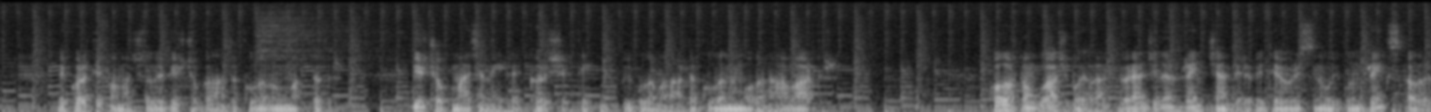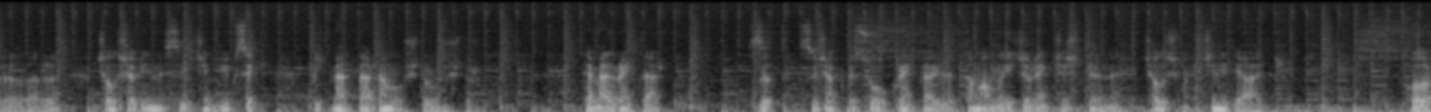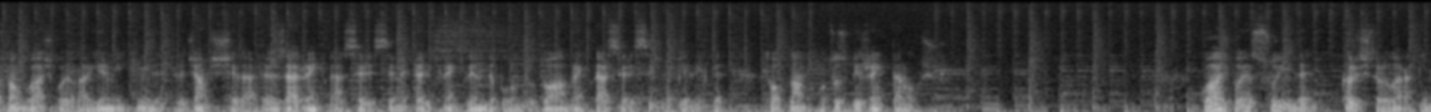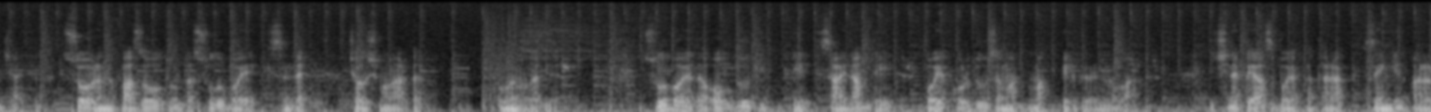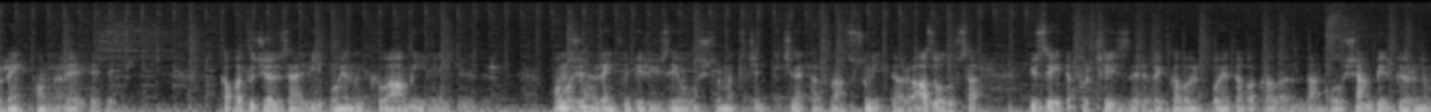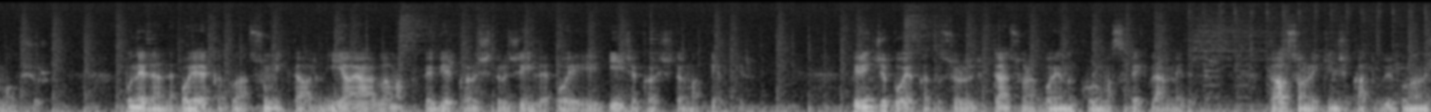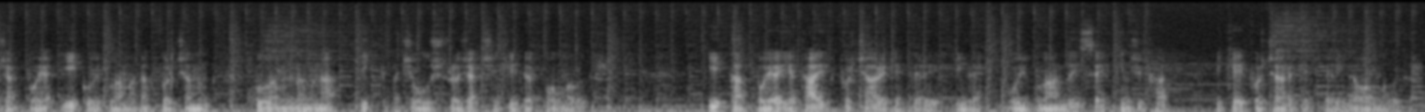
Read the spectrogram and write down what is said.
dekoratif amaçlı ve birçok alanda kullanılmaktadır. Birçok malzeme ile karışık teknik uygulamalarda kullanım olanağı vardır. Colorton guaj boyalar, öğrencilerin renk çemberi ve teorisine uygun renk skalaları çalışabilmesi için yüksek pigmentlerden oluşturulmuştur. Temel renkler, zıt, sıcak ve soğuk renkler ile tamamlayıcı renk çeşitlerini çalışmak için idealdir. Colorton guaj boyalar 22 ml cam şişelerde özel renkler serisi, metalik renklerin de bulunduğu doğal renkler serisi ile birlikte toplam 31 renkten oluşur. Guaj boya su ile karıştırılarak inceltilir. Su oranı fazla olduğunda sulu boya etkisinde çalışmalarda kullanılabilir. Sulu boyada olduğu gibi saydam değildir. Boya kuruduğu zaman mat bir görünümü vardır. İçine beyaz boya katarak zengin ara renk tonları elde edilir. Kapatıcı özelliği boyanın kıvamı ile ilgilidir. Homojen renkli bir yüzey oluşturmak için içine katılan su miktarı az olursa yüzeyde fırça izleri ve kabarık boya tabakalarından oluşan bir görünüm oluşur. Bu nedenle boyaya katılan su miktarını iyi ayarlamak ve bir karıştırıcı ile boyayı iyice karıştırmak gerekir. Birinci boya katı sürüldükten sonra boyanın kuruması beklenmelidir. Daha sonra ikinci kat uygulanacak boya ilk uygulamada fırçanın kullanımına dik açı oluşturacak şekilde olmalıdır. İlk kat boya yatay fırça hareketleri ile uygulandı ise ikinci kat dikey fırça hareketleri ile olmalıdır.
